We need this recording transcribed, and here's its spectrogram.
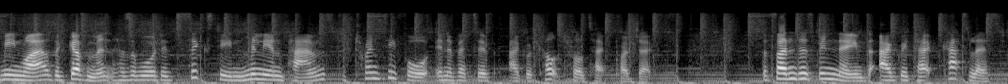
Meanwhile, the government has awarded £16 million to 24 innovative agricultural tech projects. The fund has been named the Agritech Catalyst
